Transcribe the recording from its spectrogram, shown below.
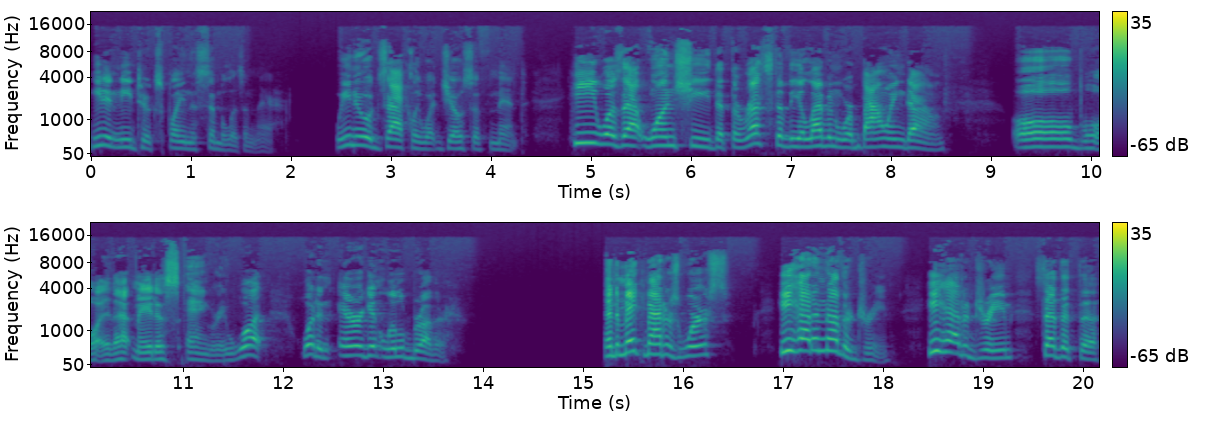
He didn't need to explain the symbolism there. We knew exactly what Joseph meant. He was that one sheath that the rest of the 11 were bowing down. Oh boy, that made us angry. What, what an arrogant little brother. And to make matters worse, he had another dream. He had a dream, said that the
